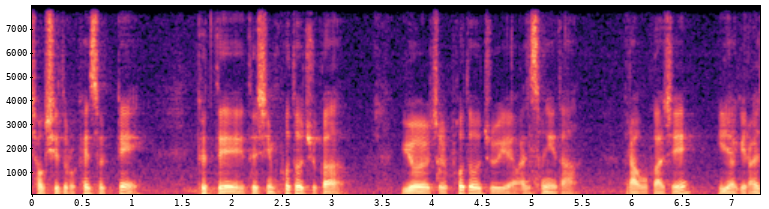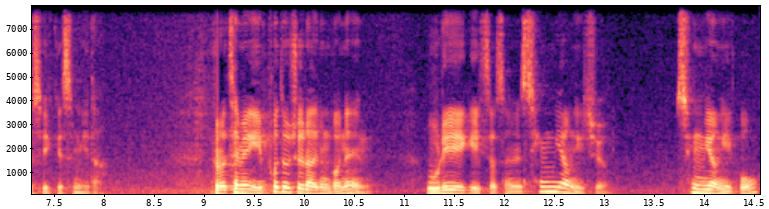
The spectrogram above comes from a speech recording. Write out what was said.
적시도록 했을 때 그때 드신 포도주가 유월절 포도주의 완성이다 라고까지 이야기를 할 수 있겠습니다. 그렇다면 이 포도주라는 것은 우리에게 있어서는 생명이죠. 생명이고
